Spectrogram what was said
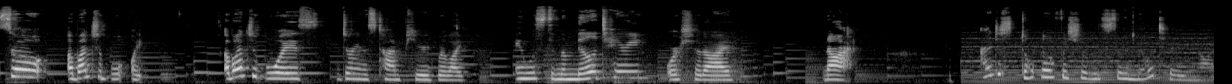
So a bunch of a bunch of boys during this time period were like, enlist in the military or should I not? I just don't know if we should enlist in the military or not.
